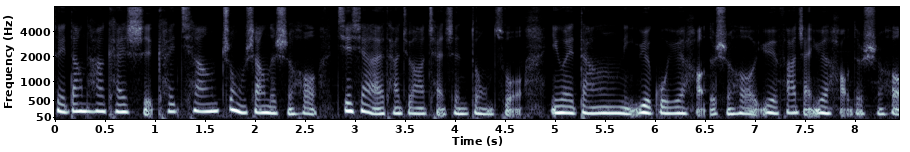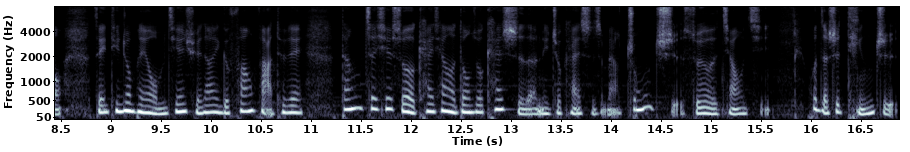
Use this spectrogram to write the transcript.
所以当他开始开枪重伤的时候，接下来他就要产生动作。因为当你越过越好的时候，越发展越好的时候，所以听众朋友，我们今天学到一个方法，对不对？当这些所有开枪的动作开始了，你就开始怎么样？终止所有的交集，或者是停止。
